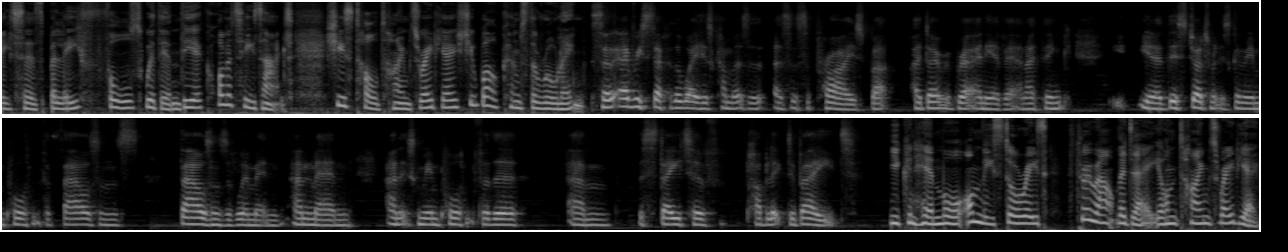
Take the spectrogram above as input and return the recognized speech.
Forstater's belief falls within the Equalities Act. She's told Times Radio she welcomes the ruling. So every step of the way has come as a, as a surprise, but I don't regret any of it. And I think, you know, this judgment is going to be important for thousands, thousands of women and men, and it's going to be important for the um, the state of public debate. You can hear more on these stories throughout the day on Times Radio.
